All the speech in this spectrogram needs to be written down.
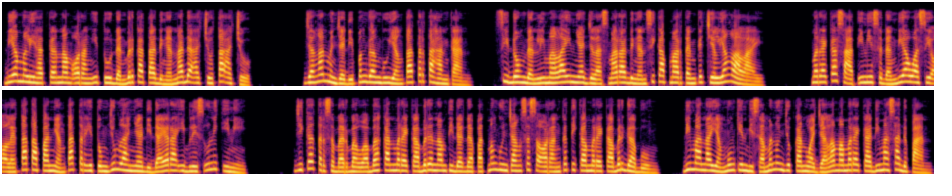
dia melihat ke enam orang itu dan berkata dengan nada acuh tak acuh. Jangan menjadi pengganggu yang tak tertahankan. Sidong dan lima lainnya jelas marah dengan sikap Martin kecil yang lalai. Mereka saat ini sedang diawasi oleh tatapan yang tak terhitung jumlahnya di daerah iblis unik ini. Jika tersebar bahwa bahkan mereka berenam tidak dapat mengguncang seseorang ketika mereka bergabung, di mana yang mungkin bisa menunjukkan wajah lama mereka di masa depan.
